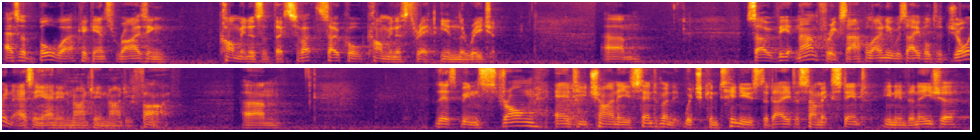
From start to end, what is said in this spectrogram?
as a bulwark against rising communism, the so-called communist threat in the region. Um, so Vietnam, for example, only was able to join ASEAN in 1995. Um, there's been strong anti-Chinese sentiment, which continues today to some extent in Indonesia,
